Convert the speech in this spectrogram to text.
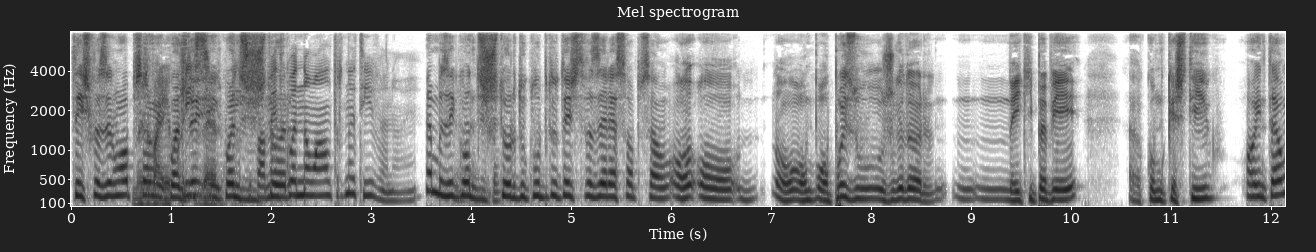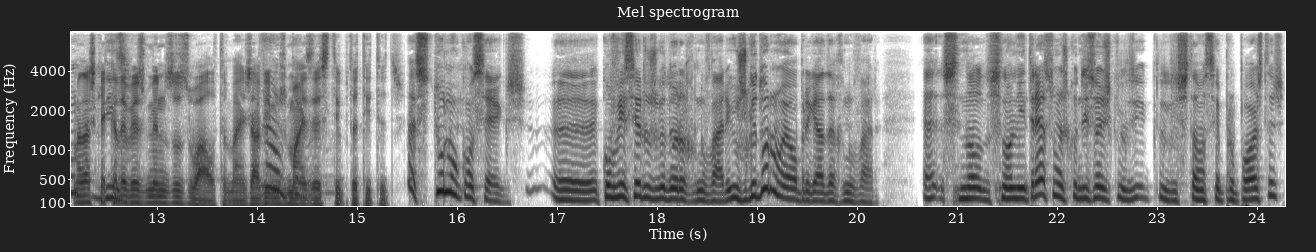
tens de fazer uma opção. Enquanto, enquanto gestor, quando não há alternativa, não é? Não, mas enquanto gestor do clube, tu tens de fazer essa opção. Ou, ou, ou, ou pões o jogador na equipa B ah, como castigo, ou então. Mas acho que é cada vez menos usual também. Já vimos não, mais esse tipo de atitudes. Se tu não consegues uh, convencer o jogador a renovar, e o jogador não é obrigado a renovar, uh, se, não, se não lhe interessam as condições que lhe, que lhe estão a ser propostas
